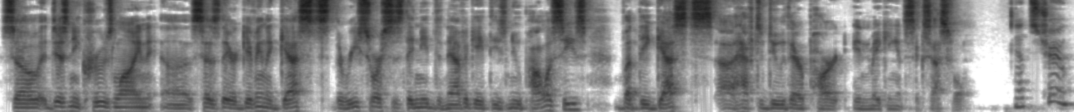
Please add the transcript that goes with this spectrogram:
So Disney Cruise Line uh, says they are giving the guests the resources they need to navigate these new policies, but the guests uh, have to do their part in making it successful. That's true.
